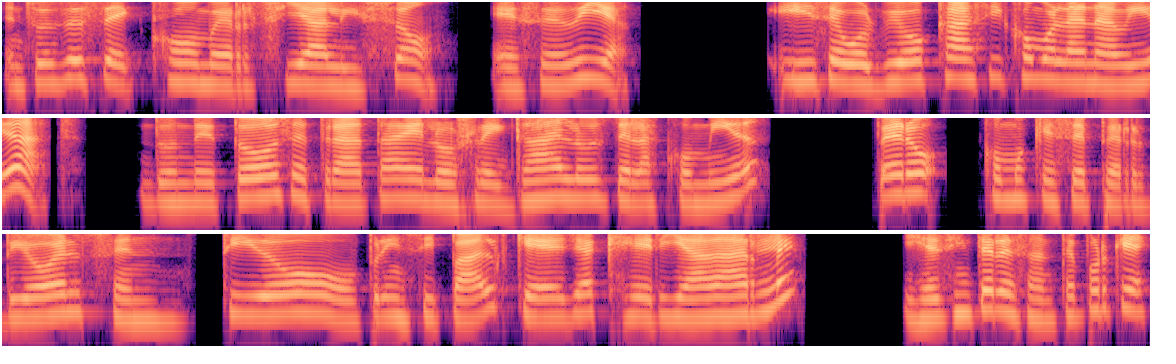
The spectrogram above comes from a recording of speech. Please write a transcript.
Entonces se comercializó ese día y se volvió casi como la Navidad, donde todo se trata de los regalos, de la comida, pero como que se perdió el sentido principal que ella quería darle. Y es interesante porque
